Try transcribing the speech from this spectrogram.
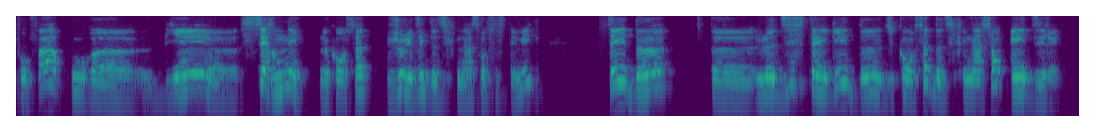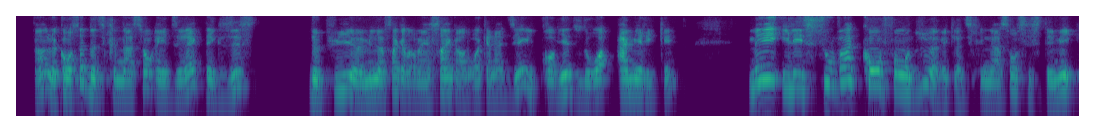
faut faire pour euh, bien euh, cerner le concept juridique de discrimination systémique, c'est de euh, le distinguer du concept de discrimination indirecte. Hein. Le concept de discrimination indirecte existe depuis 1985 en droit canadien. Il provient du droit américain, mais il est souvent confondu avec la discrimination systémique.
